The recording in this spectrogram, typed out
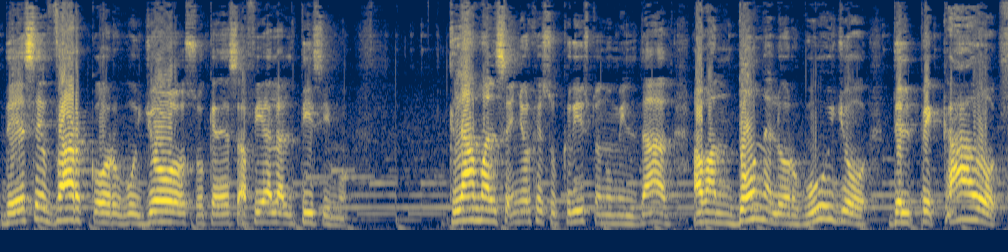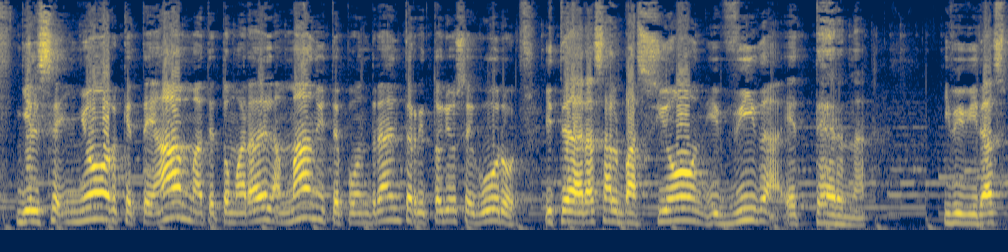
de ese barco orgulloso que desafía al Altísimo Clama al Señor Jesucristo en humildad. Abandona el orgullo del pecado. Y el Señor que te ama te tomará de la mano y te pondrá en territorio seguro. Y te dará salvación y vida eterna. Y vivirás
